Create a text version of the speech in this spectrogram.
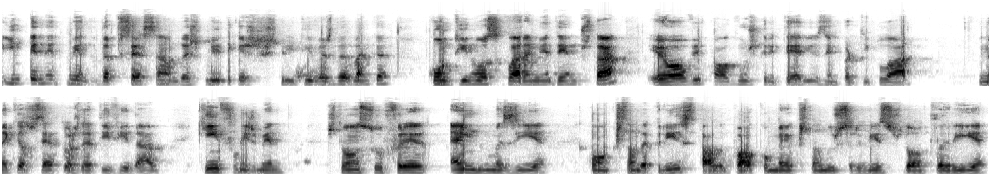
independentemente da percepção das políticas restritivas da banca, continua-se claramente a emprestar. É óbvio com alguns critérios, em particular naqueles setores de atividade que, infelizmente, estão a sofrer em demasia com a questão da crise, tal e qual como é a questão dos serviços, da hotelaria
